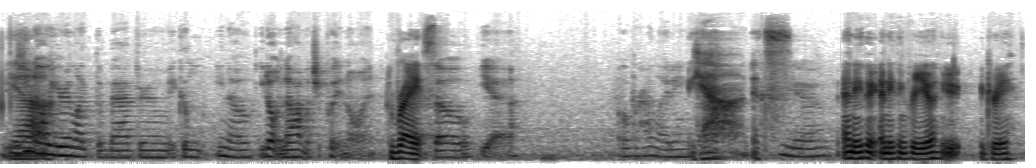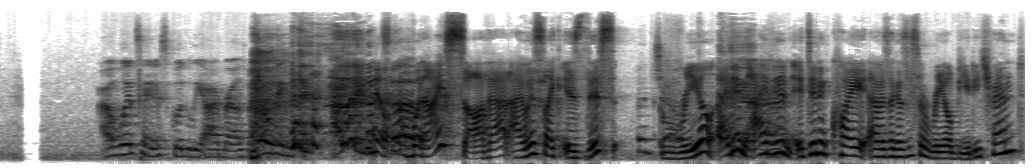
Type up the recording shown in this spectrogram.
Because Mm-hmm. Yeah. you know you're in like the bathroom, it could, you know, you don't know how much you're putting on. right. So yeah, over highlighting. Yeah, it's yeah. anything. Anything for you? You agree? I would say the squiggly eyebrows, but I don't think that. I don't think No, the- when I saw that, I was like, "Is this real?" I didn't. I didn't. It didn't quite. I was like, "Is this a real beauty trend?"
